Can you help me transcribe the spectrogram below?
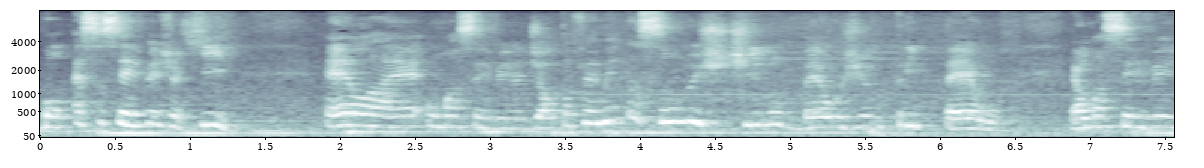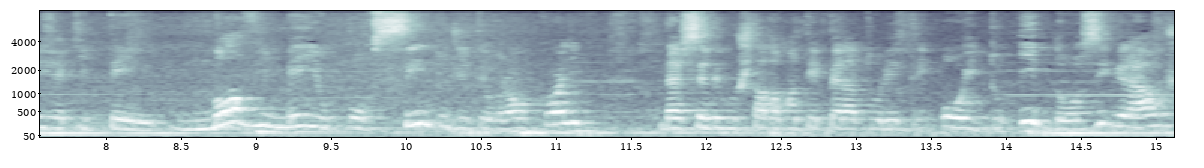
Bom, essa cerveja aqui, ela é uma cerveja de alta fermentação do estilo Belgian Tripel. É uma cerveja que tem 9,5% de teor alcoólico, deve ser degustada a uma temperatura entre 8 e 12 graus.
